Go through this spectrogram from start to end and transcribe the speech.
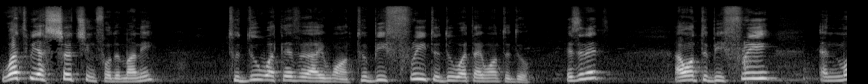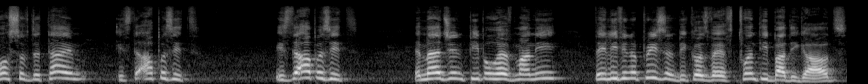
what we are searching for the money to do whatever I want, to be free to do what I want to do, isn't it? I want to be free, and most of the time, it's the opposite. It's the opposite. Imagine people who have money, they live in a prison because they have 20 bodyguards,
